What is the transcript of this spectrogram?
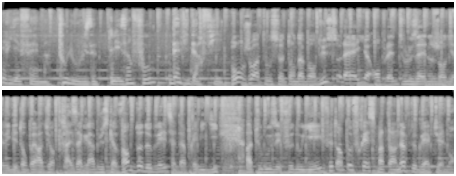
Chérie FM, Toulouse. Les infos, David Arfi. Bonjour à tous, temps d'abord du soleil en pleine Toulousaine aujourd'hui avec des températures très agréables jusqu'à 22 degrés cet après-midi à Toulouse et Fenouillé. Il fait un peu frais ce matin, 9 degrés actuellement.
